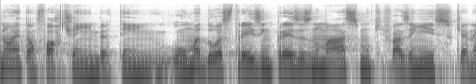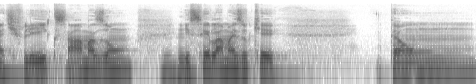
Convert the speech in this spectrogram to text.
não é tão forte ainda. Tem uma, duas, três empresas no máximo que fazem isso, que é Netflix, Amazon Uhum. e sei lá mais o que. Então,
